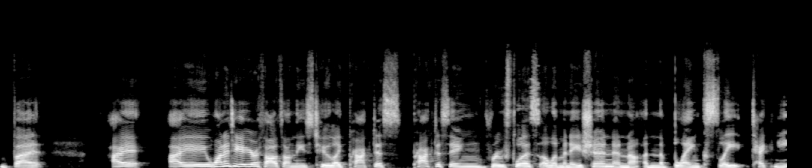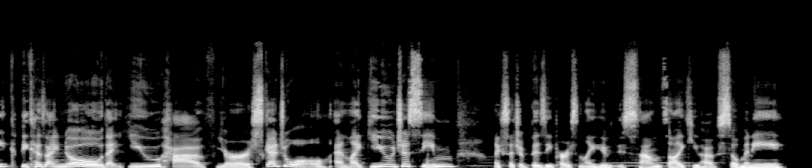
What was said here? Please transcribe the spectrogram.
But I I wanted to get your thoughts on these two, like practice practicing ruthless elimination and, and the blank slate technique, because I know that you have your schedule and like you just seem like such a busy person. Like you, it sounds like you have so many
